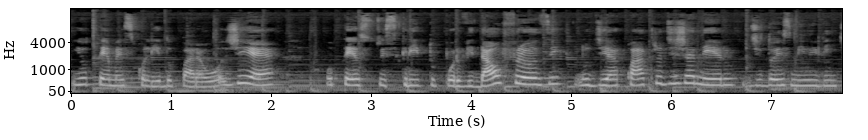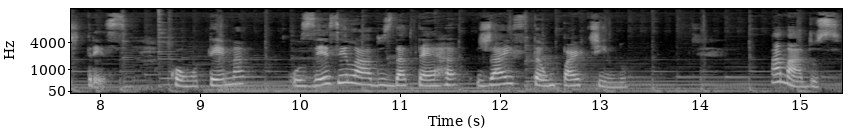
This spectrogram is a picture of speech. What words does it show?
e o tema escolhido para hoje é o texto escrito por Vidal Froze no dia 4 de janeiro de 2023, com o tema Os exilados da Terra já estão partindo. Amados,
